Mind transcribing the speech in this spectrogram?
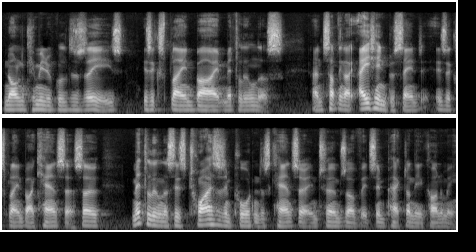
non-communicable disease is explained by mental illness. And something like 18% is explained by cancer. So mental illness is twice as important as cancer in terms of its impact on the economy.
